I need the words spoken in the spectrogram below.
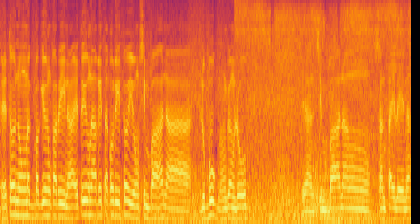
Ito nung nagbagyo yung Karina Ito yung nakita ko rito Yung simbahan na lubog hanggang loob. Yan, simbahan ng Santa Elena.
